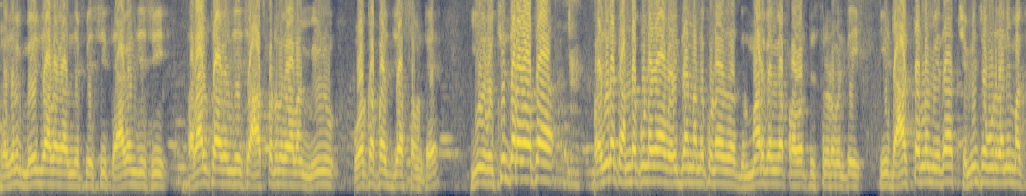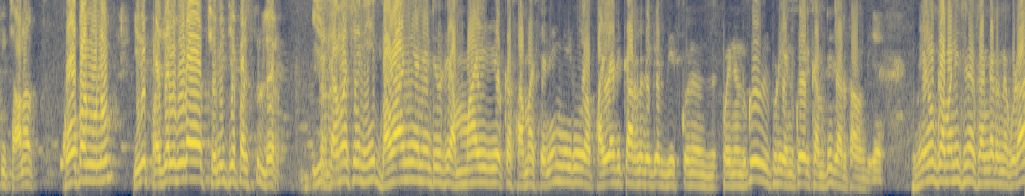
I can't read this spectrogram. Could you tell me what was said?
ప్రజలకు మేలు చేయాలని చెప్పేసి త్యాగం చేసి స్థలాలు త్యాగం చేసి హాస్పిటల్ కావాలని మేము ఓకపై చేస్తూ ఉంటే ఈ వచ్చిన తర్వాత ప్రజలకు అందకుండా వైద్యాన్ని అందకుండా దుర్మార్గంగా ప్రవర్తిస్తున్నటువంటి ఈ డాక్టర్ల మీద క్షమించకూడదని మాకు చాలా కోపంగా ఉన్నాం. ఇది ప్రజలు కూడా క్షమించే పరిస్థితులు లేరు. ఈ సమస్యని భవానీ అనేటువంటి అమ్మాయి యొక్క సమస్యని మీరు పై అధికారుల దగ్గర తీసుకొని పోయినందుకు ఇప్పుడు ఎంక్వైరీ కమిటీ జరుగుతా ఉంది. మేము గమనించిన సంఘటన కూడా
